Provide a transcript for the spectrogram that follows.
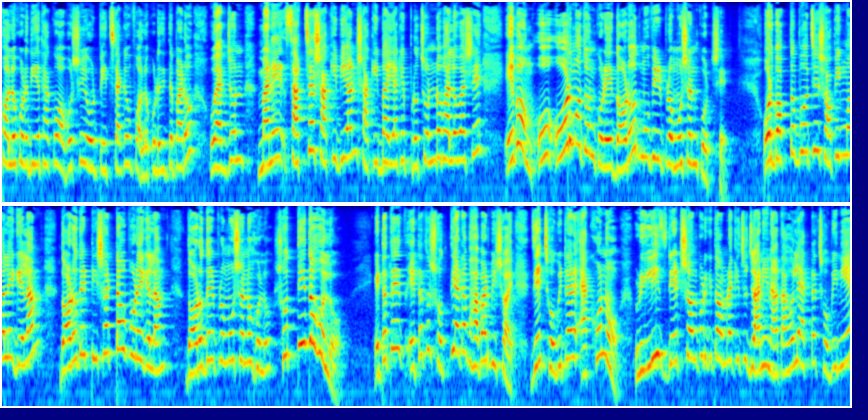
ফলো করে দিয়ে থাকো, অবশ্যই ওর পেজটাকেও ফলো করে দিতে পারো, ও একজন মানে সাচ্চা সাকিবিয়ান, সাকিব ভাইয়াকে প্রচণ্ড ভালোবাসে এবং ও ওর মতন করে দরদ মুভির প্রমোশন করছে। ওর বক্তব্য হচ্ছে শপিং মলে গেলাম, দরদের টি শার্টটাও পরে গেলাম, দরদের প্রমোশনও হলো। সত্যিই তো হলো। এটাতে, এটা তো সত্যি একটা ভাবার বিষয় যে ছবিটার এখনও রিলিজ ডেট সম্পর্কিত আমরা কিছু জানি না। তাহলে একটা ছবি নিয়ে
